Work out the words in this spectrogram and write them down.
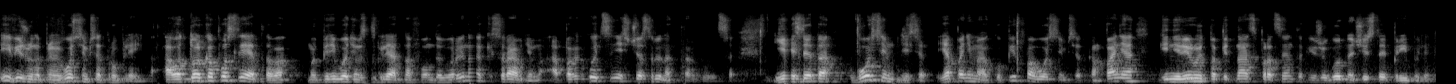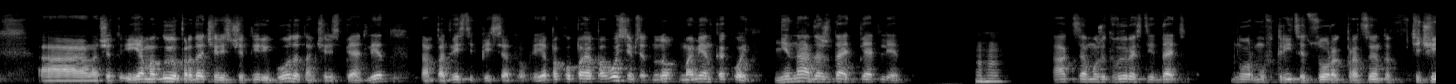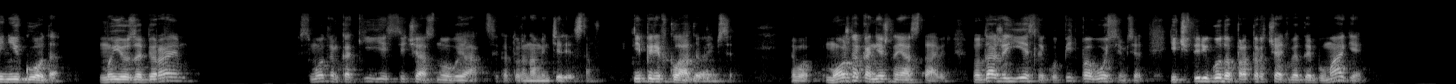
и вижу, например, 80 рублей. А вот только после этого мы переводим взгляд на фондовый рынок и сравним, а по какой цене сейчас рынок торгуется. Если это 80, я понимаю, купив по 80, компания генерирует по 15% ежегодно чистой прибыли. А, значит, и я могу ее продать через 4 года, там, через 5 лет, там, по 250 рублей. Я покупаю по 80, но момент какой? Не надо ждать 5 лет. Угу. Акция может вырасти и дать норму в 30-40% в течение года мы ее забираем, смотрим, какие есть сейчас новые акции, которые нам интересны, и перевкладываемся. Вот. Можно, конечно, и оставить. Но даже если купить по 80 и 4 года проторчать в этой бумаге,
